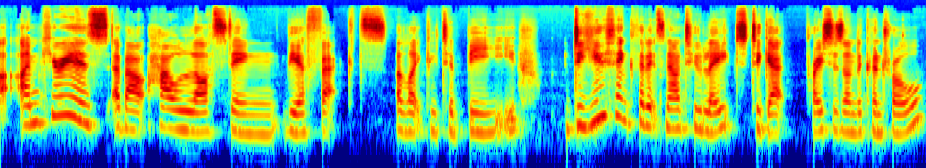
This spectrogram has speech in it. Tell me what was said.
I'm curious about how lasting the effects are likely to be. Do you think that it's now too late to get prices under control?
